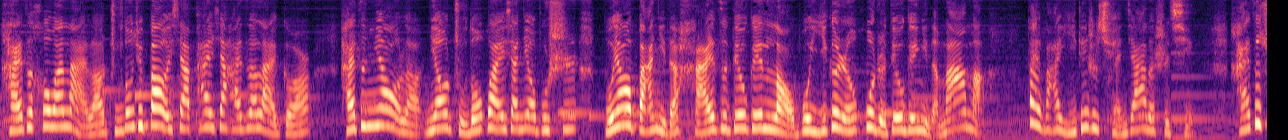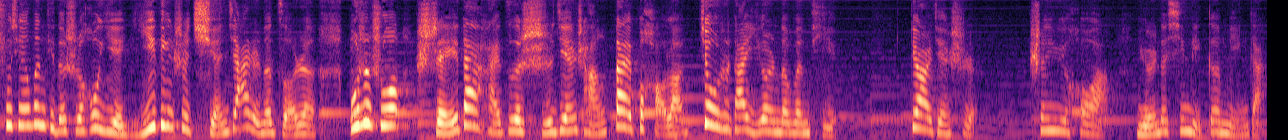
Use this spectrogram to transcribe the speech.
孩子喝完奶了，主动去抱一下，拍一下孩子的奶嗝儿；孩子尿了，你要主动换一下尿不湿，不要把你的孩子丢给老婆一个人，或者丢给你的妈妈。带娃一定是全家的事情，孩子出现问题的时候，也一定是全家人的责任，不是说谁带孩子的时间长带不好了就是他一个人的问题。第二件事，生育后啊，女人的心理更敏感，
